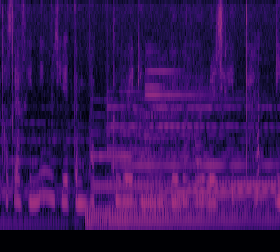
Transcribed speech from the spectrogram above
podcast ini menjadi tempat gue di mana gue bakal bercerita di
